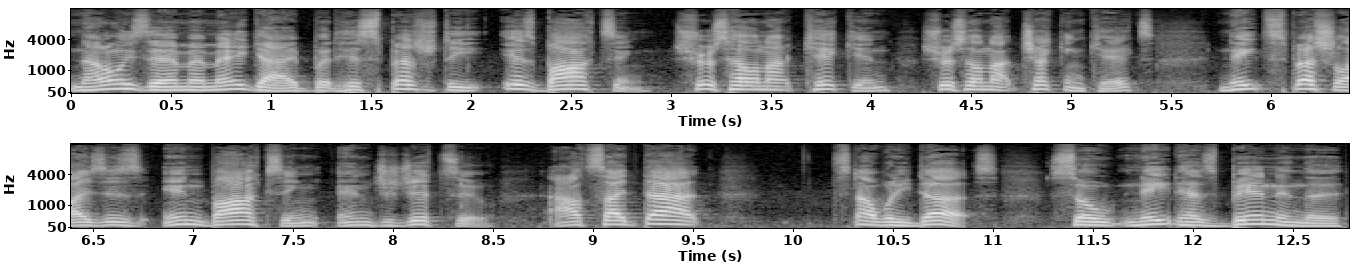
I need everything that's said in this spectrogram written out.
not only is he an MMA guy, but his specialty is boxing. Sure as hell not kicking, sure as hell not checking kicks. Nate specializes in boxing and jiu-jitsu. Outside that, it's not what he does. So Nate has been in the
